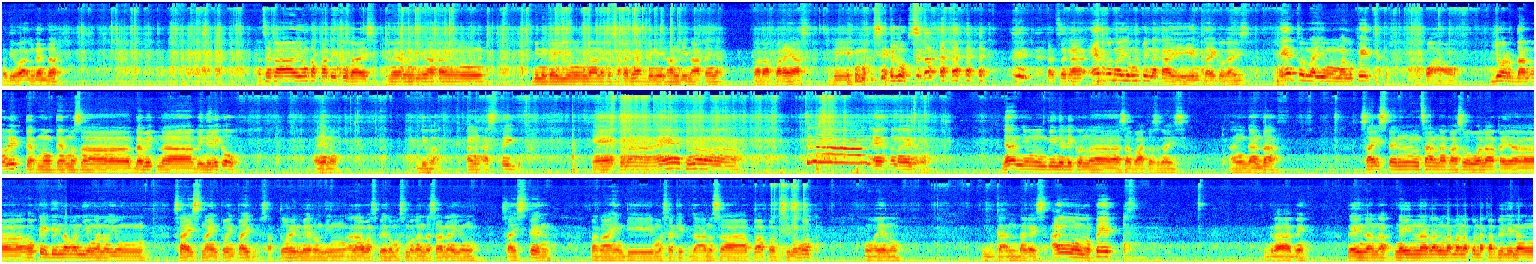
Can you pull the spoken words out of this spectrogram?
O di ba ang ganda? At saka yung kapatid ko guys, meron din atang binigay yung nanay ko sa kanya, binilhan din ata niya para parehas, di magselos. At saka, eto na yung pinakahihintay ko guys. Eto na yung malupit. Wow. Jordan ulit, ternong-terno sa damit na binili ko. Ayan o. Di ba? Ang astig. Eto na, eto na. Tadan! Eto na guys. Oh. Yan yung binili ko na sapatos guys. Ang ganda. Size 10 sana kaso wala kaya okay din naman yung ano yung size 9.5. Sakto rin meron ding allowance pero mas maganda sana yung size 10 para hindi masakit gaano sa pa sinuot. O ayan oh. Ganda guys. Ang lupit. Grabe. Ngayon lang na, ngayon na lang naman ako nakabili ng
